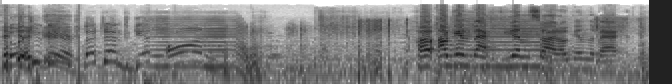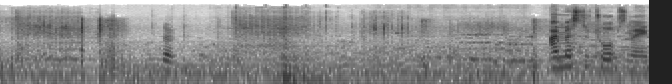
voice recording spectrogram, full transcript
don't you dare! Legend, get on! I'll, I'll get in the back. You get inside. I'll get in the back. Okay. I missed a tulip snake.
